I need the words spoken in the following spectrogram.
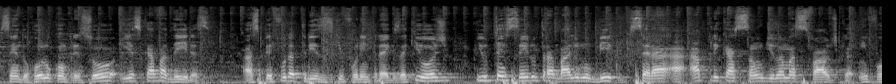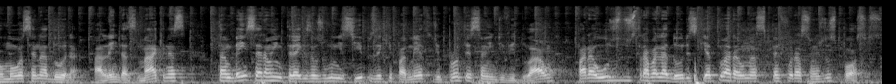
sendo rolo compressor e escavadeiras, as perfuratrizes que foram entregues aqui hoje e o terceiro trabalho no bico, que será a aplicação de lama asfáltica, informou a senadora. Além das máquinas, também serão entregues aos municípios equipamentos de proteção individual para uso dos trabalhadores que atuarão nas perfurações dos poços.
